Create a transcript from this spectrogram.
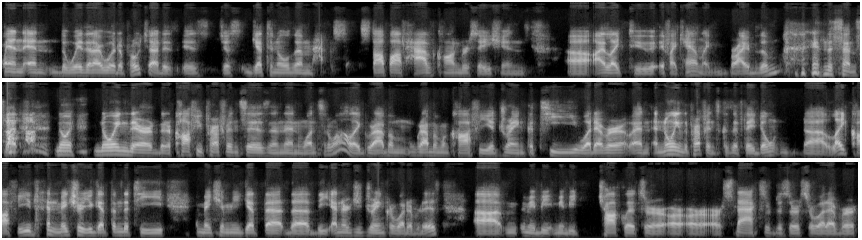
and and the way that I would approach that is is just get to know them, stop off, have conversations, uh, I like to, if I can, like bribe them in the sense that knowing knowing their their coffee preferences, and then once in a while, like grab them grab them a coffee, a drink, a tea, whatever, and, and knowing the preference. Because if they don't uh, like coffee, then make sure you get them the tea, and make sure you get the the the energy drink or whatever it is. Uh, maybe maybe chocolates or, or, or, or, snacks or desserts or whatever.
